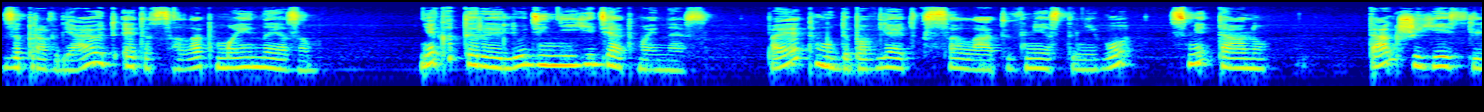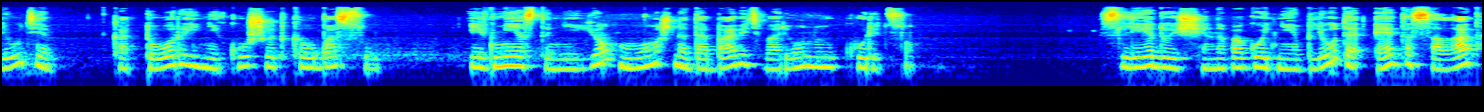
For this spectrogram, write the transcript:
Заправляют этот салат майонезом. Некоторые люди не едят майонез, поэтому добавляют в салат вместо него сметану. Также есть люди, которые не кушают колбасу, и вместо нее можно добавить вареную курицу. Следующее новогоднее блюдо – это салат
